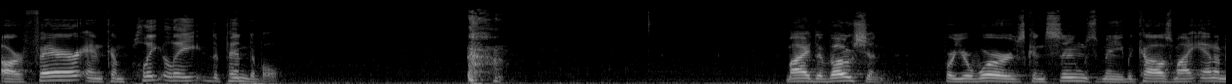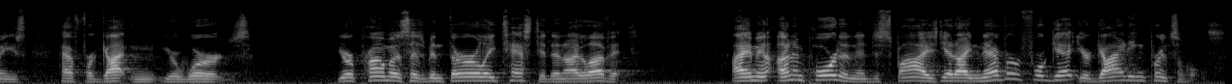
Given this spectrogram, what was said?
are fair and completely dependable. my devotion for your words consumes me because my enemies have forgotten your words. Your promise has been thoroughly tested, and I love it. I am unimportant and despised, yet I never forget your guiding principles.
